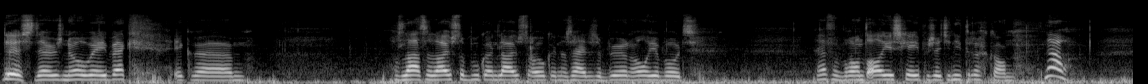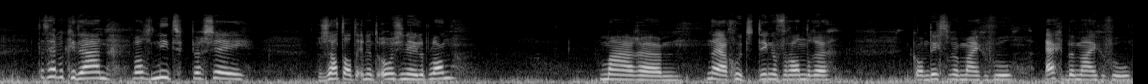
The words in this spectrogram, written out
Dus, there is no way back. Ik um, was laatste luisterboek aan het luisteren ook. En dan zeiden ze, burn all your boats. He, verbrand al je schepen zodat je niet terug kan. Nou, dat heb ik gedaan. Was niet per se... Zat dat in het originele plan. Maar, um, nou ja, goed. Dingen veranderen. Ik kwam dichter bij mijn gevoel. Echt bij mijn gevoel.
